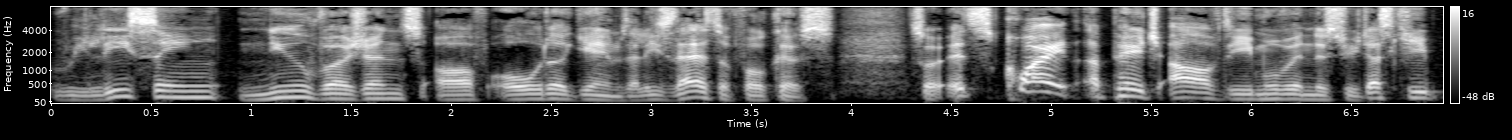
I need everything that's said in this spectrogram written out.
releasing new versions of older games. At least that is the focus. So it's quite a page out of the movie industry. Just keep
